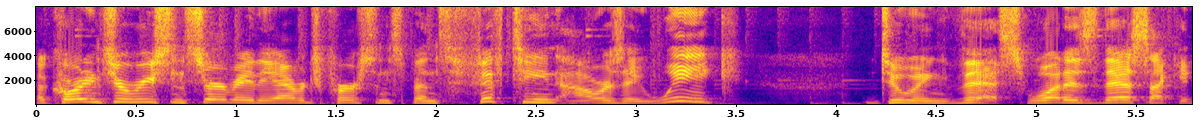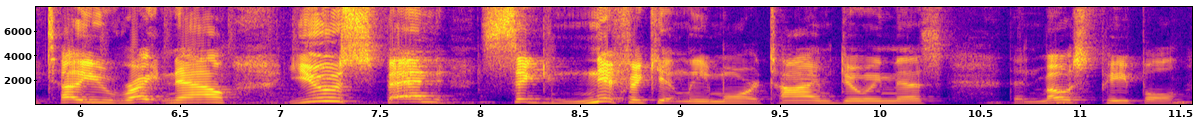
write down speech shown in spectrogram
according to a recent survey, the average person spends 15 hours a week doing this. What is this? I can tell you right now, you spend significantly more time doing this than most people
